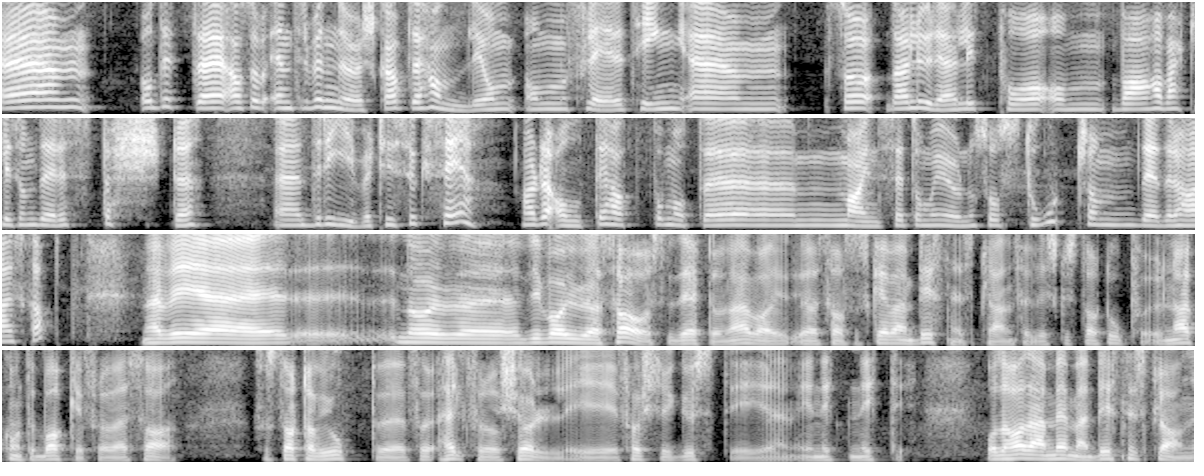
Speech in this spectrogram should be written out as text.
Um, og dette, altså Entreprenørskap det handler jo om, om flere ting. Um, så da lurer jeg litt på om hva har vært liksom deres største eh, driver til suksess? Har dere alltid hatt på en måte mindset om å gjøre noe så stort som det dere har skapt? Nei, vi, eh, når eh, vi var i USA og studerte, og når jeg var i USA, så skrev jeg en businessplan for vi skulle starte opp. Når jeg kom tilbake fra USA, så starta vi opp eh, for, helt for oss sjøl 1. august i, i 1990. Og da hadde jeg med meg en businessplan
